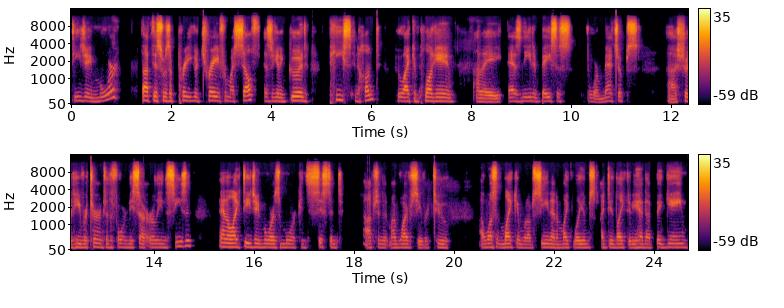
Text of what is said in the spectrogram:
DJ Moore. Thought this was a pretty good trade for myself as I get a good piece in Hunt, who I can plug in on a as needed basis for matchups. Uh, should he return to the form we saw early in the season? And I like DJ Moore as a more consistent option at my wide receiver too. I wasn't liking what I'm seeing out of Mike Williams. I did like that he had that big game,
